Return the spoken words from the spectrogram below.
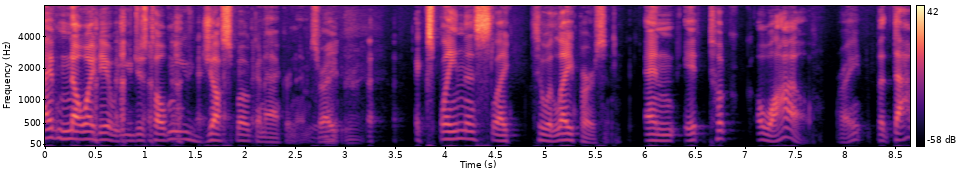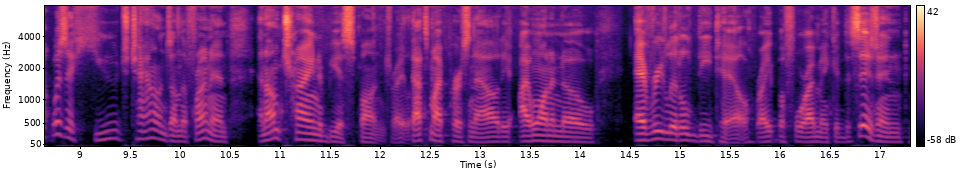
I have no idea what you just told me. You just spoke in acronyms, right? Explain this like to a layperson. And it took a while, right? But that was a huge challenge on the front end. And I'm trying to be a sponge, right? That's my personality. I want to know every little detail, right, before I make a decision.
